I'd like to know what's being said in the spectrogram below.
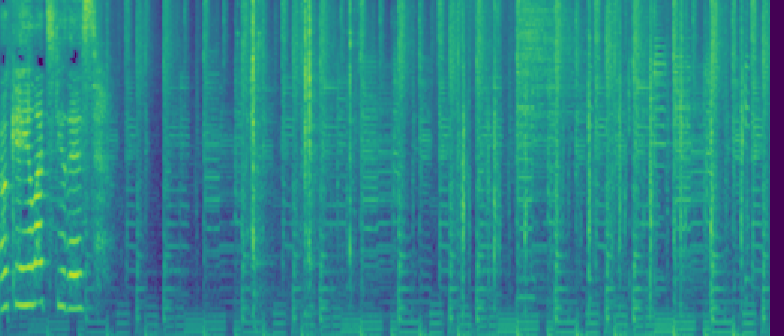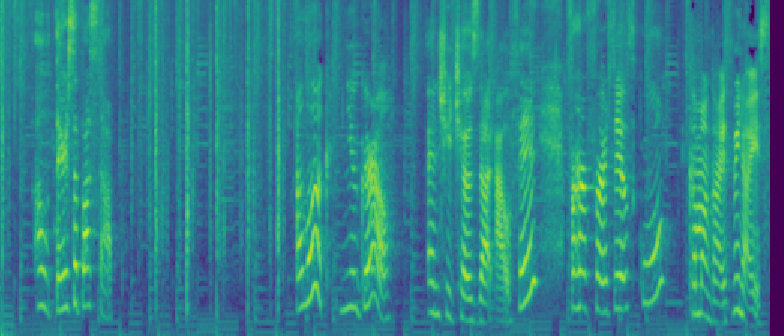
Okay, let's do this. Oh, there's a bus stop. Oh look, new girl. And she chose that outfit for her first day of school? Come on guys, be nice.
